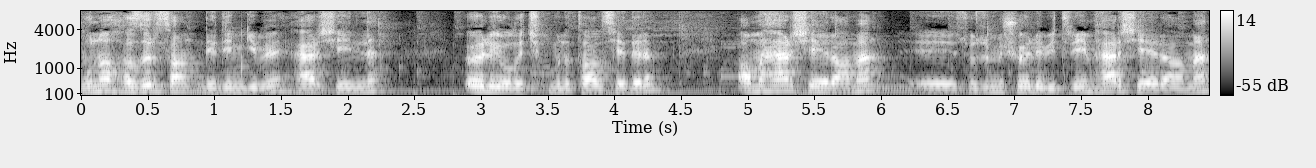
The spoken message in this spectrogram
buna hazırsan dediğim gibi her şeyinle öyle yola çıkmanı tavsiye ederim. Ama her şeye rağmen e, sözümü şöyle bitireyim. Her şeye rağmen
